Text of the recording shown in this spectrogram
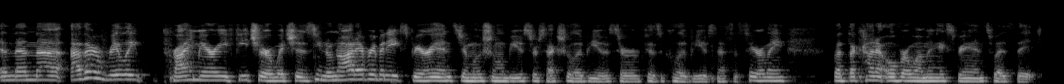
and then the other really primary feature, which is, you know, not everybody experienced emotional abuse or sexual abuse or physical abuse necessarily, but the kind of overwhelming experience was that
